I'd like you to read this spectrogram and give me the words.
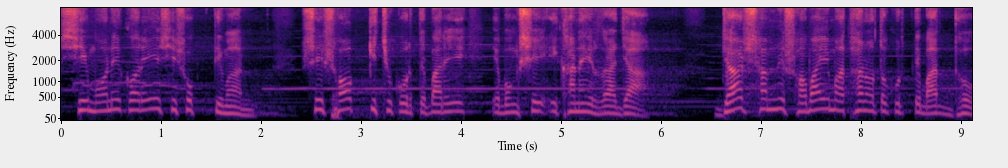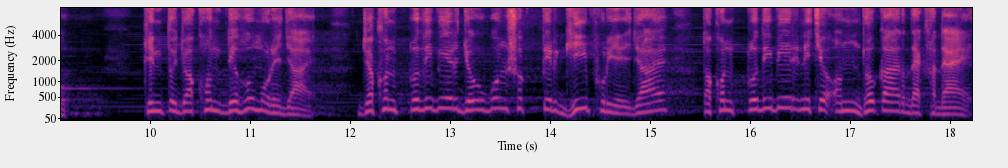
সে মনে করে সে শক্তিমান, সে সব কিছু করতে পারে এবং সে এখানের রাজা, যার সামনে সবাই মাথা নত করতে বাধ্য। কিন্তু যখন দেহ মরে যায়, যখন প্রদীপের যৌবন শক্তির ঘি ফুরিয়ে যায়, তখন প্রদীপের নিচে অন্ধকার দেখা দেয়।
